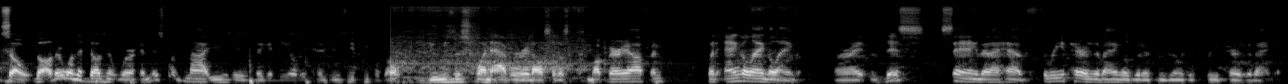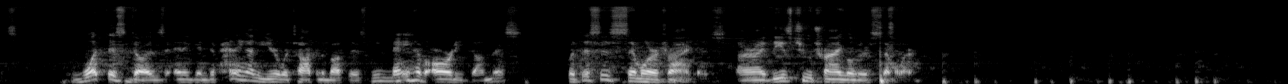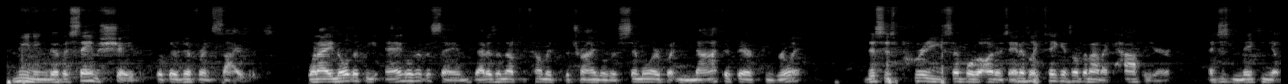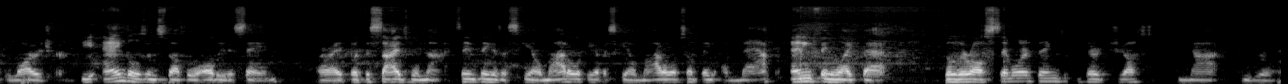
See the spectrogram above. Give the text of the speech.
So the other one that doesn't work, and this one's not usually as big a deal because usually people don't use this one ever. It also doesn't come up very often. But angle, angle, angle. All right. This saying that I have three pairs of angles that are congruent to three pairs of angles. What this does, and again, depending on the year we're talking about this, we may have already done this, but this is similar triangles. All right. These two triangles are similar. Meaning they're the same shape, but they're different sizes. When I know that the angles are the same, that is enough to tell me that the triangles are similar, but not that they're congruent. This is pretty simple to understand. It's like taking something on a copier and just making it larger. The angles and stuff will all be the same, all right, but the sides will not. Same thing as a scale model. If you have a scale model of something, a map, anything like that, those are all similar things. They're just not congruent.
